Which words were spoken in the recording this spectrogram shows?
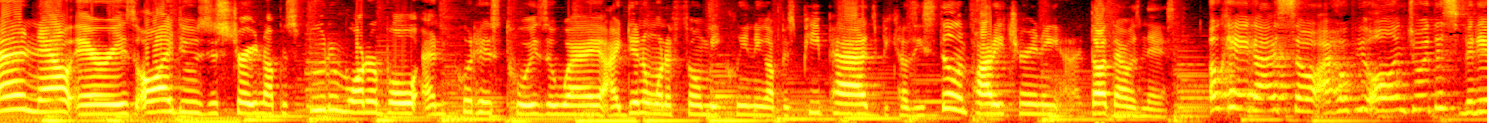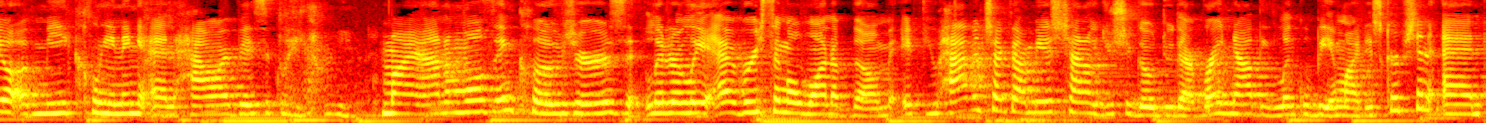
And now Ares, all I do is just straighten up his food and water bowl and put his toys away. I didn't want to film me cleaning up his pee pads because he's still in potty training and I thought that was nasty. Okay guys, so I hope you all enjoyed this video of me cleaning and how I basically clean my animals' enclosures, literally every single one of them. If you haven't checked out Mia's channel, you should go do that right now. The link will be in my description and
